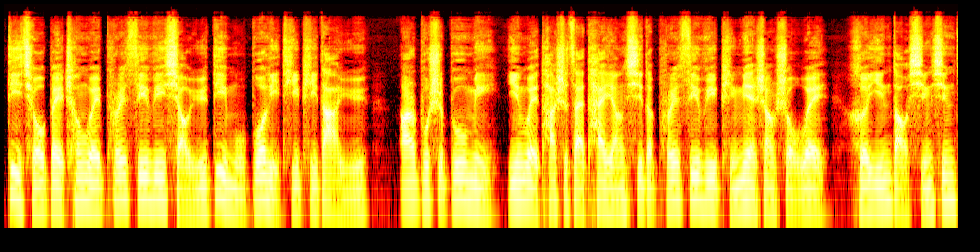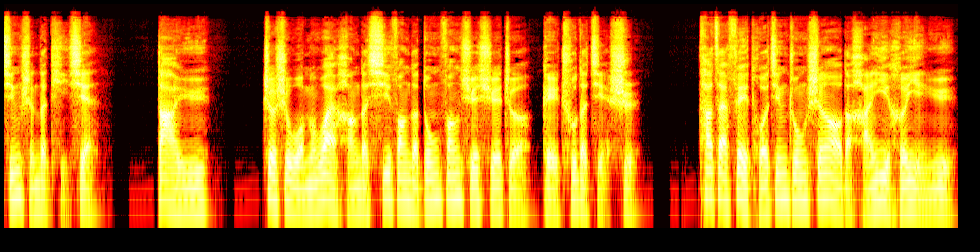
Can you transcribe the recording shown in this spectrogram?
地球被称为 p r e c v 小于蒂姆波里提皮大于，而不是 Boomi，因为它是在太阳系的 p r e c v 平面上守卫和引导行星精神的体现。大于，这是我们外行的西方的东方学学者给出的解释。它在吠陀经中深奥的含义和隐喻，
